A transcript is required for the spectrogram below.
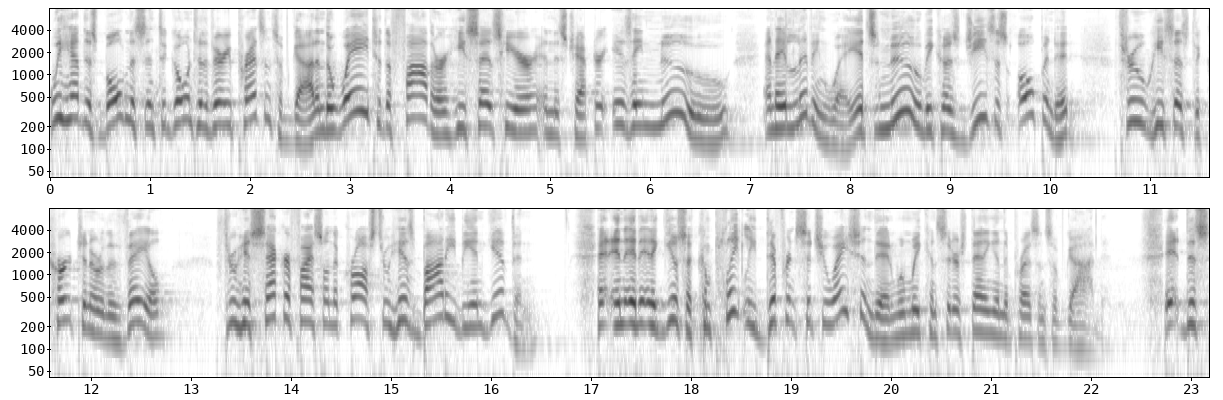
We have this boldness and to go into the very presence of God. And the way to the Father, he says here in this chapter, is a new and a living way. It's new because Jesus opened it through, he says, the curtain or the veil, through his sacrifice on the cross, through his body being given. And, and, and, it gives a completely different situation then when we consider standing in the presence of God. It, this,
